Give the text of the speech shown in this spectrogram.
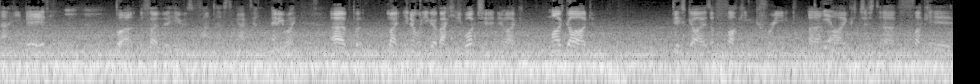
nah, he did. Mm-hmm. But the fact that he was a fantastic actor. Anyway, uh, but like you know when you go back and you watch it and you're like, my god, this guy is a fucking creep and Yeah. like just a fucking.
